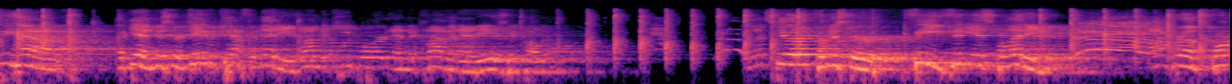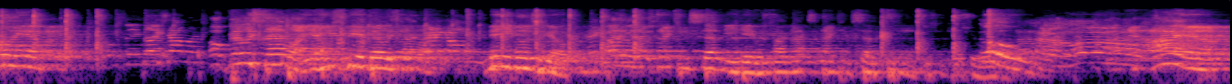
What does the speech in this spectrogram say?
We have, again, Mr. David Kaffinetti on the keyboard and the clavinetti, as we call it. And let's give it up for Mr. Fee Phineas Paletti. I'm from formerly of, oh, Billy Satellite. Yeah, he used to be a Billy Satellite many moons ago. By the way, that was 1970, David, not 1917, just in case wondering. And I am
